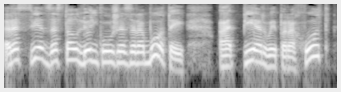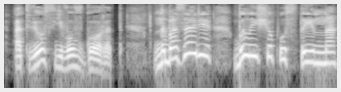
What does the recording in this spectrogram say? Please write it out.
Рассвет застал Леньку уже за работой, а первый пароход отвез его в город. На базаре было еще пустынно,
